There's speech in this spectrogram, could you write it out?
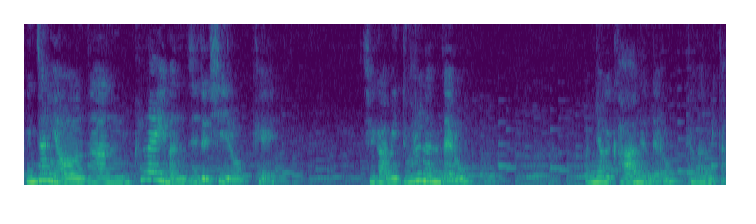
굉장히 연한 클레이 만지듯이 이렇게 지갑이 누르는 대로 압력을 가하는 대로 변합니다.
